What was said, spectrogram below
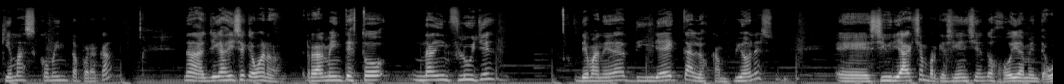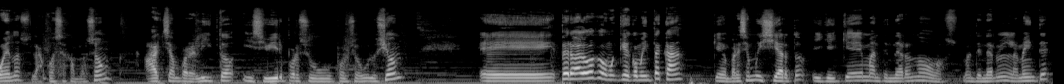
¿Qué más comenta por acá? Nada, Gigas dice que bueno, realmente esto nada influye de manera directa en los campeones. Eh, y Action porque siguen siendo jodidamente buenos, las cosas como son. Action por el hito y Sivir por su, por su evolución. Eh, pero algo que comenta acá, que me parece muy cierto y que hay que mantenernos, mantenerlo en la mente,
